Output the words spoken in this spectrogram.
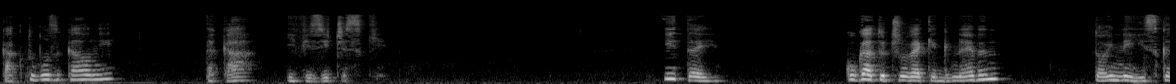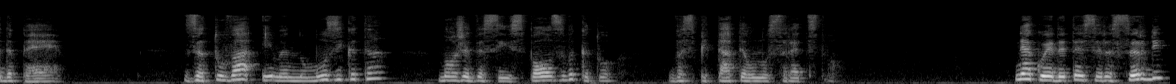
както музикални, така и физически. И тъй, когато човек е гневен, той не иска да пее. Затова именно музиката може да се използва като възпитателно средство. Някое дете се разсърди,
